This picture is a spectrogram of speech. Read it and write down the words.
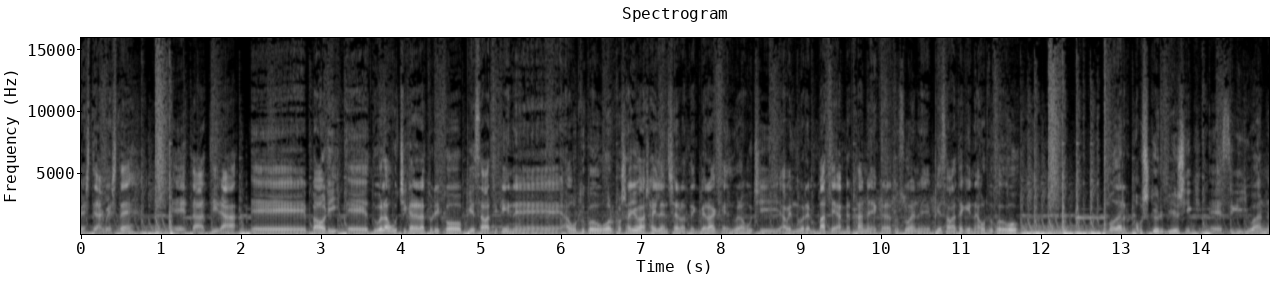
Besteak beste. Eta tira, e, ba hori, e, duela gutxi kaleraturiko pieza batekin e, agurtuko dugu gorko saioa. Silent Servantek berak, e, duela gutxi abenduaren batean bertan, e, kaleratu zuen e, pieza batekin agurtuko dugu. Modern Obscure Music e, zigiluan,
